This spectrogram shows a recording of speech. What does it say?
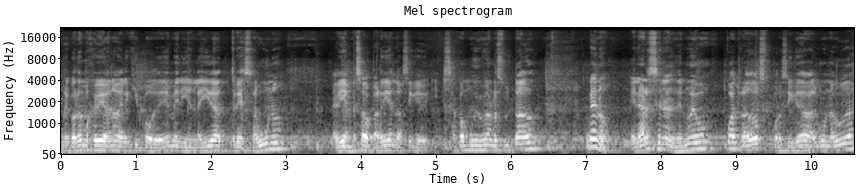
Recordemos que había ganado el equipo de Emery en la ida 3 a 1. Había empezado perdiendo, así que sacó muy buen resultado. Ganó el Arsenal de nuevo, 4 a 2 por si quedaba alguna duda.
